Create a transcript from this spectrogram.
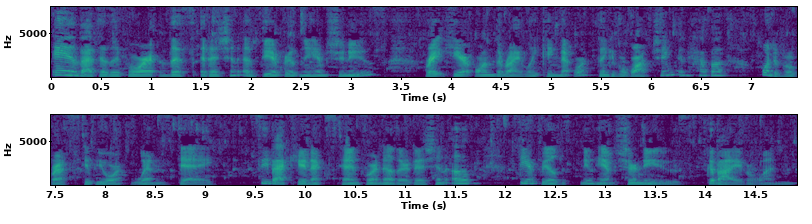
And that does it for this edition of Deerfield, New Hampshire News, right here on the Riley King Network. Thank you for watching, and have a wonderful rest of your Wednesday. See you back here next time for another edition of Deerfield, New Hampshire News. Goodbye, everyone.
